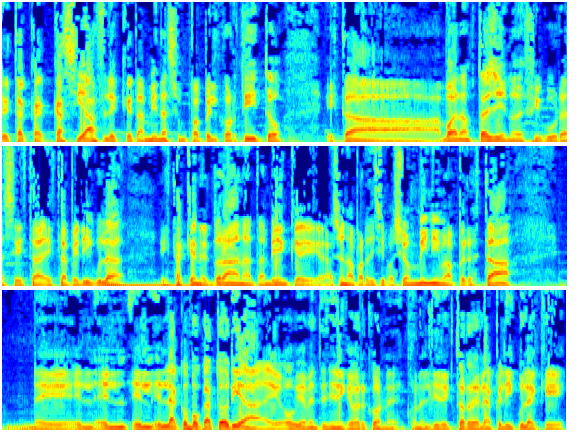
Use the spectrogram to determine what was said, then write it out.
está casi Affleck, que también hace un papel cortito. Está, bueno, está lleno de figuras esta, esta película. Está Kenneth Branagh también, que hace una participación mínima, pero está, eh, el, el, el, la convocatoria eh, obviamente tiene que ver con, con el director de la película que,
